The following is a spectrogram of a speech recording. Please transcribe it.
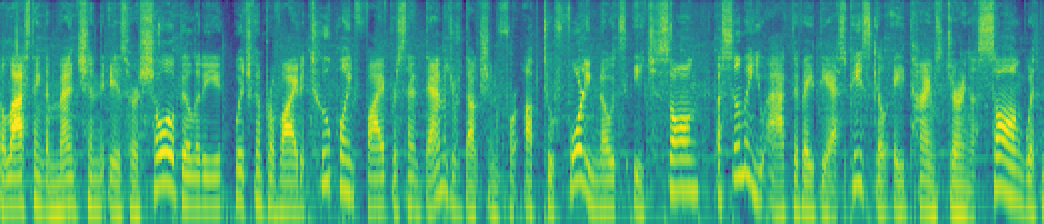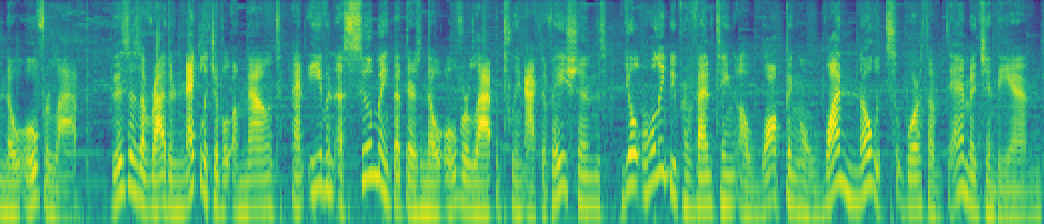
The last thing to mention is her show ability, which can provide 2.5% damage reduction for up to 40 notes each song, assuming you activate the SP skill 8 times during a song with no overlap. This is a rather negligible amount, and even assuming that there's no overlap between activations, you'll only be preventing a whopping one note's worth of damage in the end.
